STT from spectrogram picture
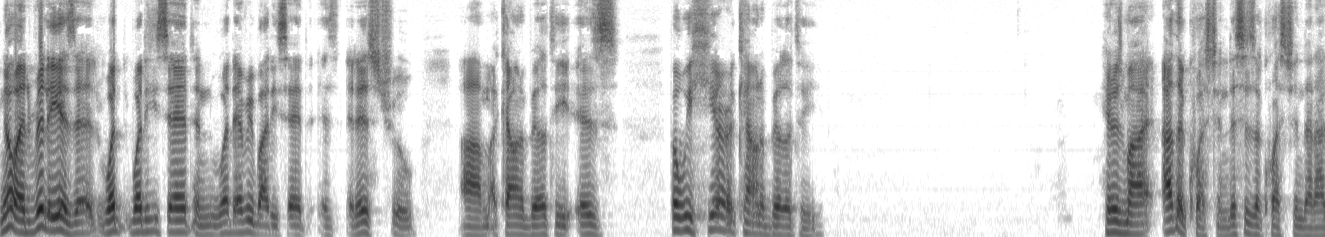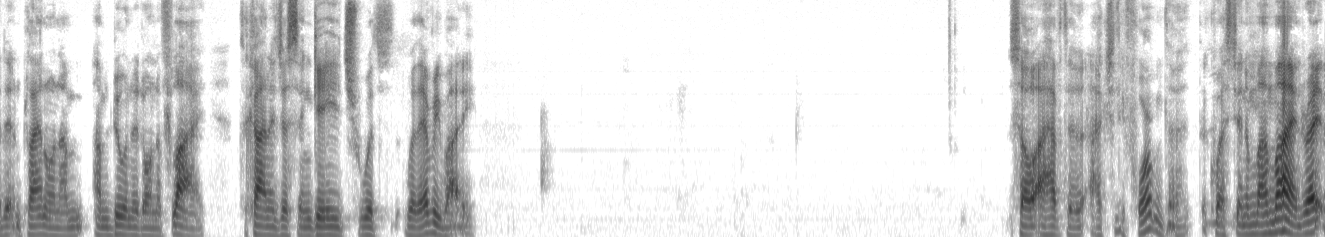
No, it really is. It, what what he said and what everybody said is it is true. Um, accountability is, but we hear accountability. Here's my other question. This is a question that I didn't plan on. I'm I'm doing it on the fly to kind of just engage with with everybody. So I have to actually form the, the question in my mind, right?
